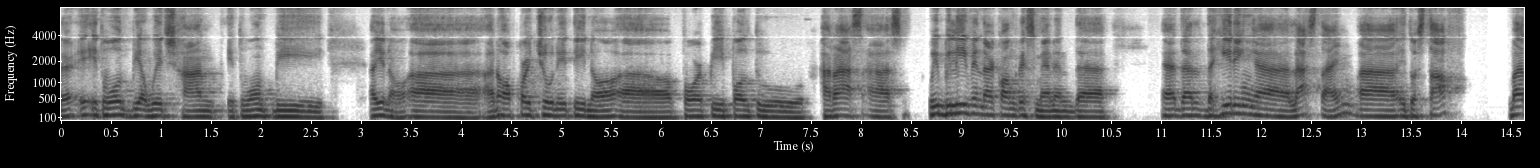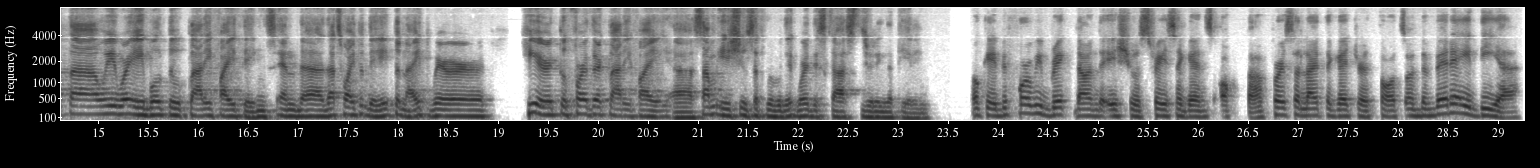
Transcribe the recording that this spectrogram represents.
It won't be a witch hunt. It won't be, uh, you know, uh, an opportunity, know, uh, for people to harass us. We believe in our congressmen, and uh, the, the hearing uh, last time it was tough, but we were able to clarify things, and that's why today, tonight, we're here to further clarify uh, some issues that were discussed during the hearing. Okay, before we break down the issues raised against Octa, first I'd like to get your thoughts on the very idea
